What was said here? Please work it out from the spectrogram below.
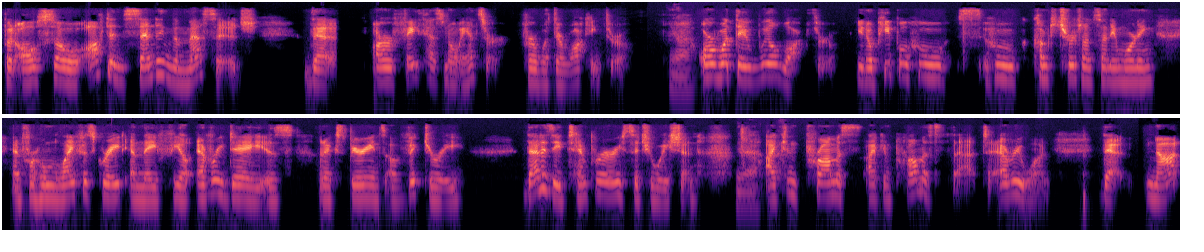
but also often sending the message that our faith has no answer for what they're walking through yeah. or what they will walk through. You know, people who who come to church on Sunday morning and for whom life is great and they feel every day is an experience of victory, that is a temporary situation. Yeah. I can promise I can promise that to everyone that not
